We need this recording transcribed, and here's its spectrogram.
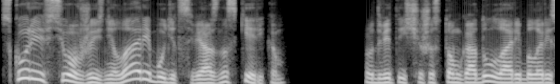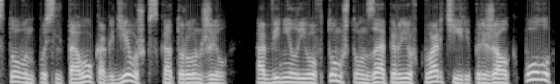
Вскоре все в жизни Ларри будет связано с Керриком. В 2006 году Ларри был арестован после того, как девушка, с которой он жил, обвинила его в том, что он запер ее в квартире, прижал к полу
